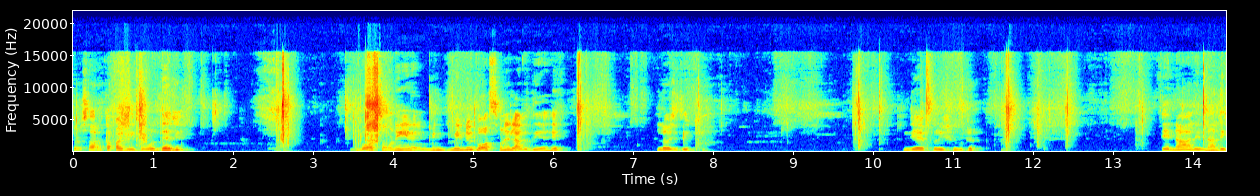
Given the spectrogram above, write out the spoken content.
ਚਲੋ, ਸਾਰਾ ਤਾਂ ਭਾਈ ਨਹੀਂ ਖੋਲਦੇ ਜੀ ਬਹੁਤ ਸੋਹਣੇ ਮੈਨੂੰ ਵੀ ਬਹੁਤ ਸੋਹਣੇ ਲੱਗਦੇ ਆ ਇਹ। ਲਓ ਜੀ ਦੇਖੋ। ਜੈਪੁਰੀ ਸੂਟ। ਤੇ ਨਾਲ ਇਹਨਾਂ ਦੇ।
